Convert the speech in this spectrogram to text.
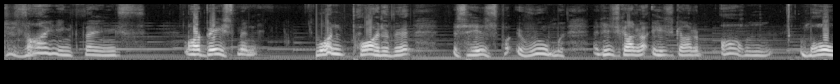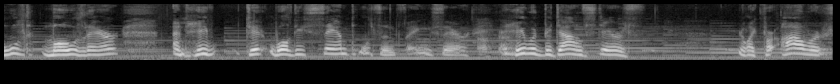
designing things. Our basement, one part of it is his room, and he's got a he's got a um, mold mold there, and he did all these samples and things there. Okay. And he would be downstairs like for hours,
